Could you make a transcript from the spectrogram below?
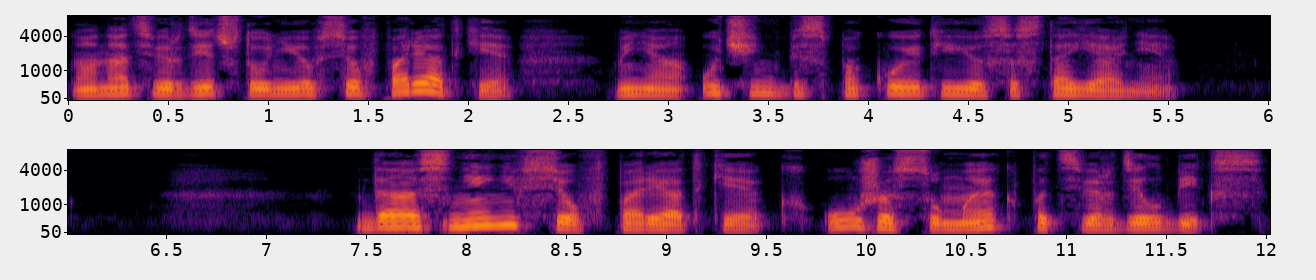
но она твердит, что у нее все в порядке — меня очень беспокоит ее состояние. «Да, с ней не все в порядке», — к ужасу Мэг подтвердил Бикс.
